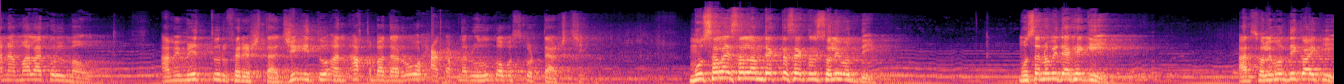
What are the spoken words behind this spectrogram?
আনা মালাকুল মাউত। আমি মৃত্যুর ফেরেস্তা জি ইতু আন আকবাদা রুহাক, আপনার রুহু কবজ করতে আসছি। মুসা আলাইহিস সালাম দেখতেছে একজন সলিমুদ্দি। মুসা নবী দেখে কি? আর সলিমুদ্দি কয় কি?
